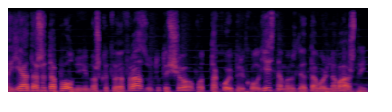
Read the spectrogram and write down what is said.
Я даже дополню немножко твою фразу. Тут еще вот такой прикол есть, на мой взгляд, довольно важный.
